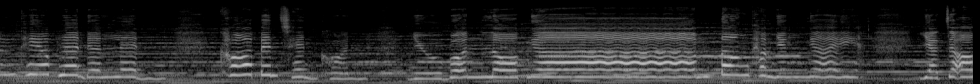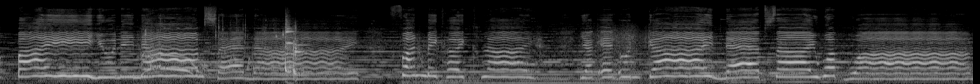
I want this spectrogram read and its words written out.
น เที่ยวเพลินเดินเล่น ขอเป็นเช่นคน อยู่บนโลกงามากจะออกไปอยู่ในน้ำแสนนายฝันไม่เคยคลาย อยากเอ็นอุ่นกายแนบสายวับวาม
